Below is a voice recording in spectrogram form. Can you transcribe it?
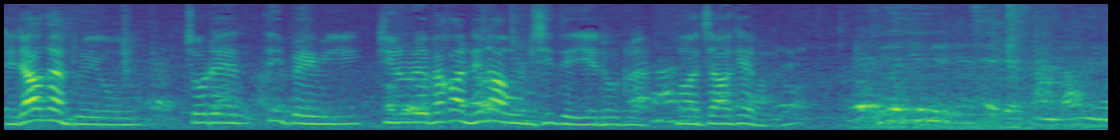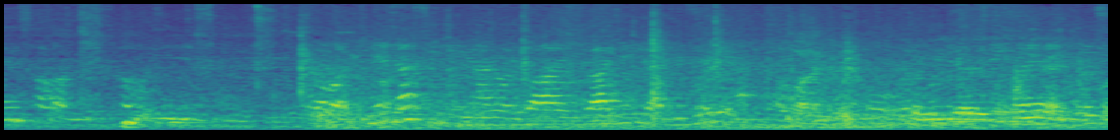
ဒေသခံတွေကိုကြိုတင်သိပေးပြီးပြည်သူတွေဘက်ကနစ်နာမှုမရှိသေးရေးတို့အတွက်မှာကြားခဲ့ပါတယ်မြို့ချင်းမြို့ချင်းဆက်တဲ့ဆံကောင်းနေတဲ့ဆောက်လောက်ကြီးထုတ်နေတယ်ဆိုတော့နေသားစီစဉ်ရတော့ရွာရွာချင်းရွာချင်းတွေဟုတ်ပါဘူးဟိုဆိုင်ရတဲ့ကိစ္စ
